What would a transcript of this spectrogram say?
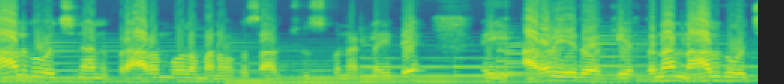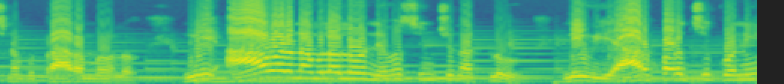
నాలుగు వచ్చినాన్ని ప్రారంభంలో మనం ఒకసారి చూసుకున్నట్లయితే ఈ అరవై ఐదవ కీర్తన నాలుగు వచ్చినప్పుడు ప్రారంభంలో నీ ఆవరణములలో నివసించినట్లు నీవు ఏర్పరచుకొని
